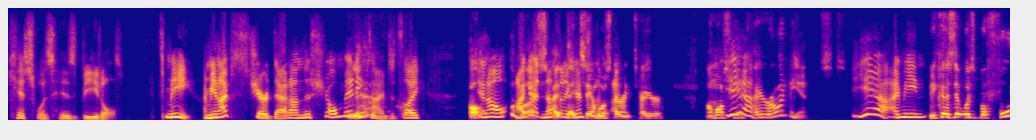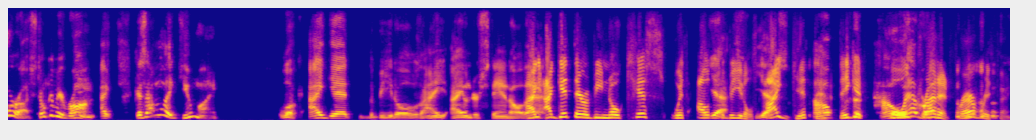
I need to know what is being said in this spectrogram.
Kiss was his Beatles. It's me. I mean, I've shared that on this show many Yeah. times. It's like, All you know, I got nothing I'd against say almost I- our entire, almost the entire audience. yeah, I mean, because it was before us. Don't get me wrong. I because I'm like you, Mike. Look, I get the Beatles. I I understand all that. I get there would be no Kiss without Yes, the Beatles. yes. I get that. How- they get full however, credit for everything.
